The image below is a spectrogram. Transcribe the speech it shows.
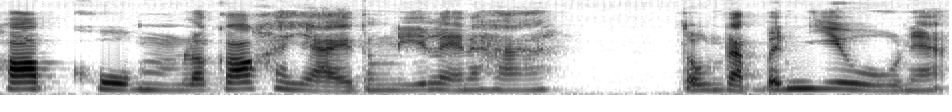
ครอบคลุมแล้วก็ขยายตรงนี้เลยนะคะ ตรงดับเบิลยูเนี่ย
